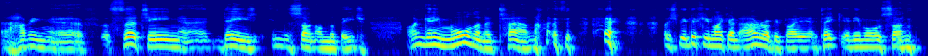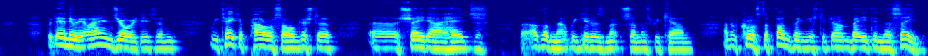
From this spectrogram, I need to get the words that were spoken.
uh, having uh, 13 uh, days in the sun on the beach, I'm getting more than a tan. I should be looking like an Arab if I uh, take any more sun. But anyway, I enjoyed it, and we take a parasol just to uh, shade our heads. But other than that, we get as much sun as we can. And of course, the fun thing is to go and bathe in the sea.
